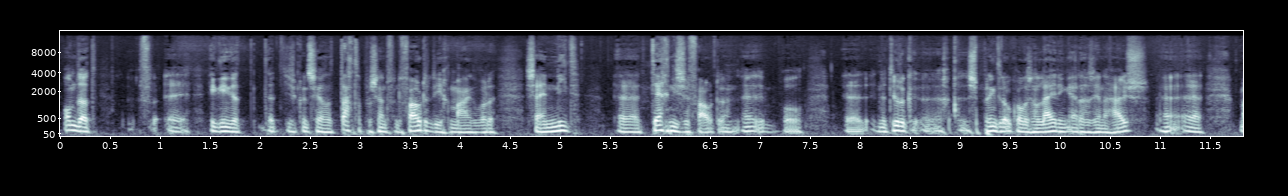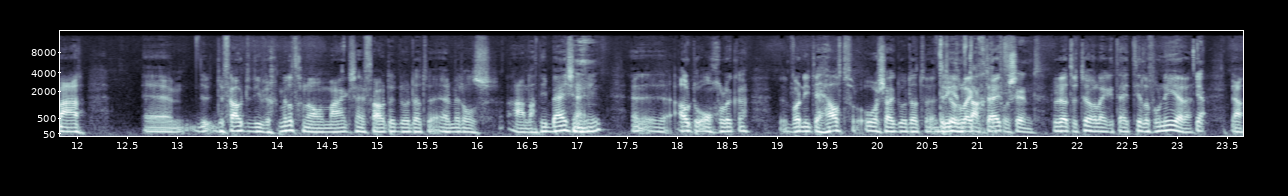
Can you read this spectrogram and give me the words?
Omdat uh, ik denk dat, dat je kunt zeggen dat 80% van de fouten die gemaakt worden... zijn niet uh, technische fouten. Uh, natuurlijk springt er ook wel eens een leiding ergens in een huis. maar ehm, de, de, fouten die we gemiddeld genomen maken... zijn fouten doordat we er met ons aandacht niet bij zijn. Mm Auto-ongelukken wordt niet de helft veroorzaakt... doordat we, tegelijkertijd, doordat we tegelijkertijd telefoneren. Ja. Nou,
